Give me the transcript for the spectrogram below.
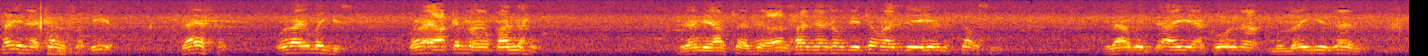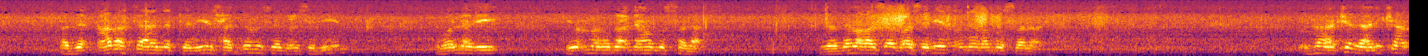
فإذا كان صغير لا يفهم ولا يميز ولا يعقل ما يقال له. لم يرتفع الحدث بتوليه للتغسيل لا بد أن يكون مميزا. قد عرفت أن التمييز حده سبع سنين هو الذي يؤمر بعده بالصلاة. إذا بلغ سبع سنين أمر بالصلاة. فكذلك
